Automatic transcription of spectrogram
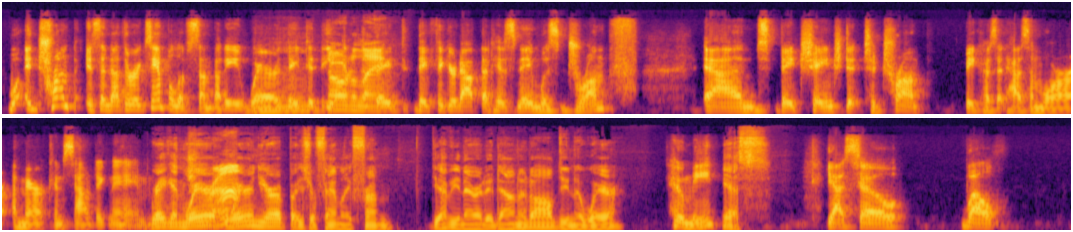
Well, and Trump is another example of somebody where they mm-hmm. did the Totally. they they figured out that his name was Drumpf, and they changed it to Trump because it has a more American sounding name. Reagan, where Trump. where in Europe is your family from? Do you have you narrowed it down at all? Do you know where? Who me? Yes. Yeah. So, well,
